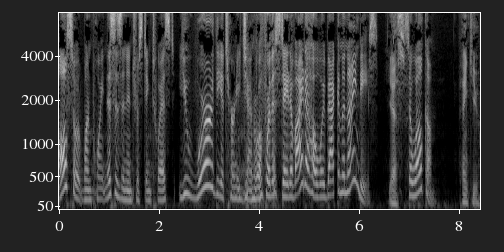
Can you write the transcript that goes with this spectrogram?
also, at one point, this is an interesting twist, you were the attorney general for the state of Idaho way back in the 90s. Yes. So, welcome. Thank you.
